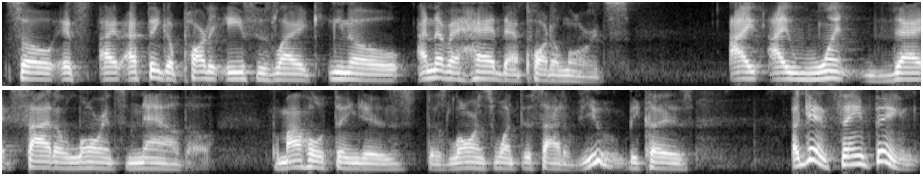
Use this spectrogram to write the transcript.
So it's I, I think a part of Issa is like you know I never had that part of Lawrence. I I want that side of Lawrence now though. But my whole thing is does Lawrence want this side of you? Because again same thing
